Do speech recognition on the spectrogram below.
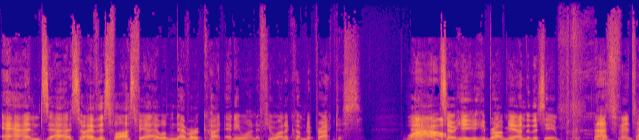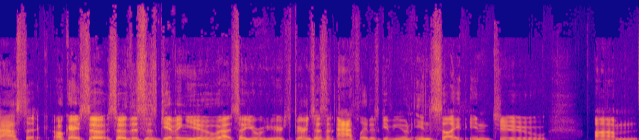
And uh, so I have this philosophy: I will never cut anyone if you want to come to practice. Wow. And so he, he brought me onto the team. That's fantastic. Okay, so so this is giving you uh, so your your experience as an athlete is giving you an insight into um,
